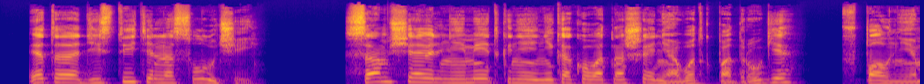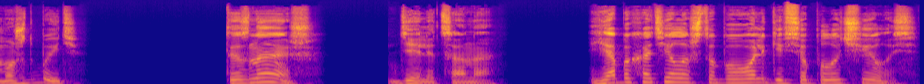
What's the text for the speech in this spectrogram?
– это действительно случай. Сам Щавель не имеет к ней никакого отношения, а вот к подруге вполне может быть. «Ты знаешь», — делится она, — «я бы хотела, чтобы у Ольги все получилось.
